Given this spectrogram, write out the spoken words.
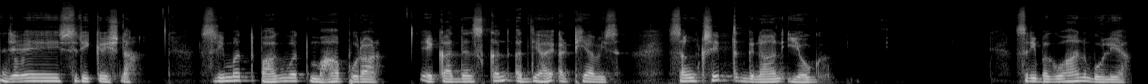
જય શ્રી કૃષ્ણ. શ્રીમદ ભાગવત મહાપુરાણ, એકાદશ સ્કંદ અધ્યાય અઠ્યાવીસ, સંક્ષિપ્ત જ્ઞાન યોગ. શ્રી ભગવાન બોલ્યા,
